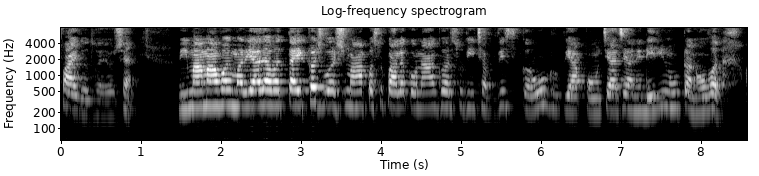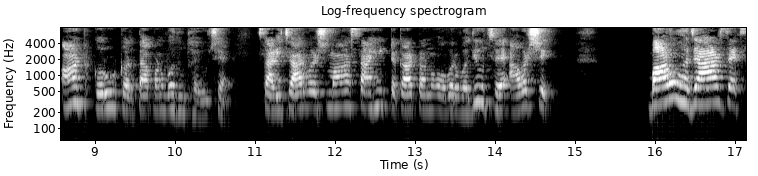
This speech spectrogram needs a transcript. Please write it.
ફાયદો થયો છે. વીમામાં હોય મર્યાદા વધતા એક જ વર્ષમાં પશુપાલકોના ઘર સુધી છવ્વીસ કરોડ રૂપિયા પહોંચ્યા છે અને ડેરીનું ટર્નઓવર આઠ કરોડ કરતાં પણ વધુ થયું છે. સાડી ચાર વર્ષમાં સાહીઠ ટકા ટર્નઓવર વધ્યું છે. આ વર્ષે બાણું હજાર સેક્સ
